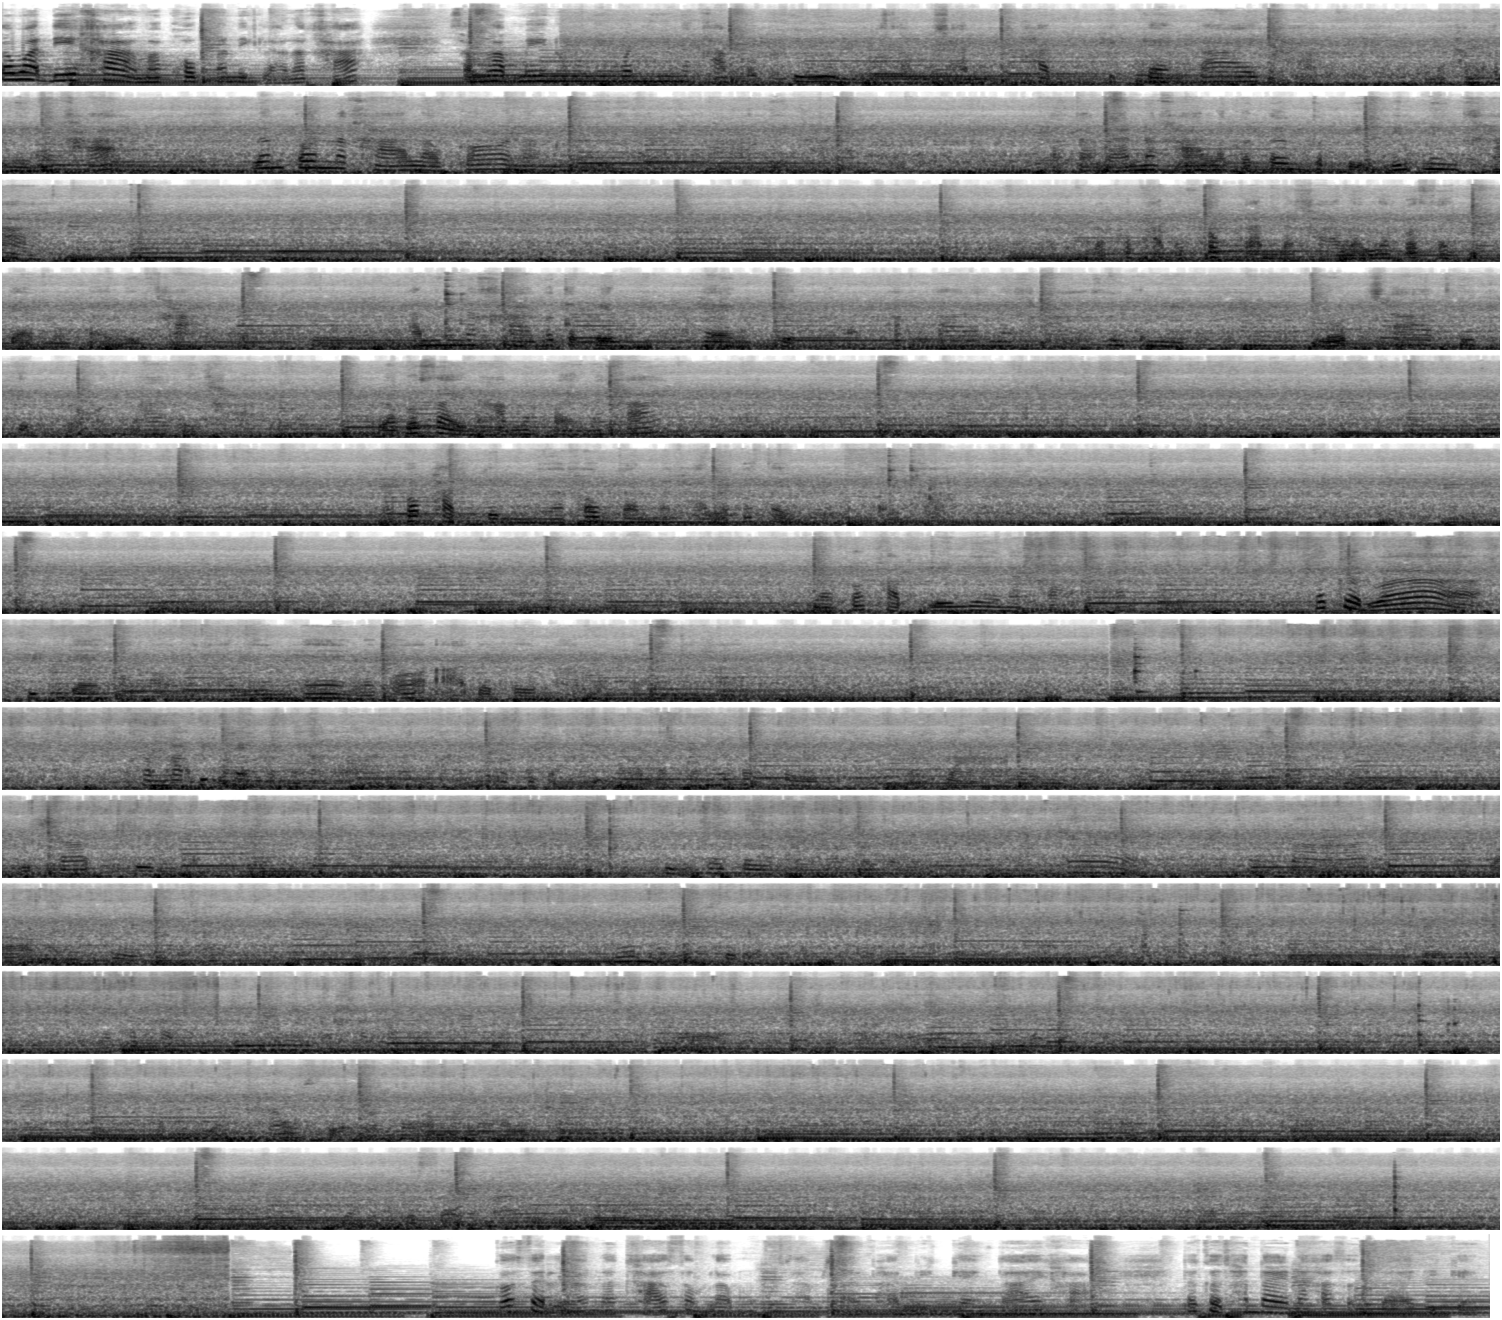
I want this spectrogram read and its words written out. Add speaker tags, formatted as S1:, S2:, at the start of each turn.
S1: สวัสดีค่ะมาพบกันอีกแล้วนะคะสำหรับเมนูในวันนี้นะคะ ก็คือหมูสามชั้นผัดพริกแกงใต้ค่ะมาทำกันเลยนะคะ เริ่มต้นนะคะเราก็นำเนยใส่กระทะเลยค่ะหลังจากนั้นนะคะเราก็เติมกะปินิดนึงค่ะแล้วก็ผัดให้เข้ากันนะคะ แล้วเราก็ใส่พริกแกงลงไปเลยค่ะ อันนี้นะคะก็จะเป็นแกงเผ็ดของภาคใต้นะคะ ซึ่งจะมี รสชาติที่เผ็ดร้อนมากเลยค่ะ แล้วก็ใส่น้ำลงไปนะคะแล้วก็ผัดจนเนื้อเข้ากันนะคะ แล้วก็ใส่หมูลงไปค่ะแล้วก็ผัดเรื่อยๆนะคะ ถ้าเกิดว่าพริกแกงของเรานะคะเริ่มแห้งแล้วก็อาจจะเติมน้ำลงไป นะคะสำหรับพริกแกงของเรานะคะน้เราก็จะกินแล้วก็ไม่ต้องเติมน้ำปลาอะไรเลยนะคะรสชาติเค็มถึงจะเติมนะคะก็จะ เสร็จแล้วนะคะสำหรับหมูสามชั้นผัดพริกแกงใต้ค่ะ ถ้าเกิดท่านใดนะคะสนใจดิแกง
